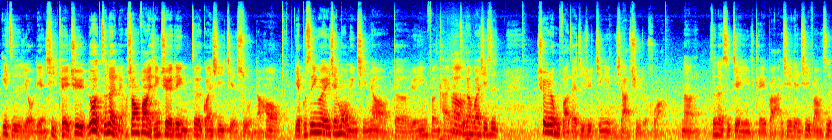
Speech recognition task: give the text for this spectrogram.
一直有联系，可以去。如果真的两双方已经确定这个关系结束，然后也不是因为一些莫名其妙的原因分开，那这段关系是确认无法再继续经营下去的话，那真的是建议可以把一些联系方式，因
